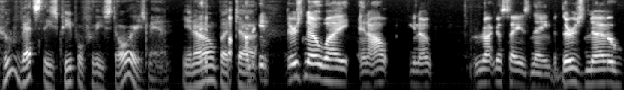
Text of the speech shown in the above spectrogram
who vets these people for these stories, man? You know, but uh, I mean, there's no way, and I'll, you know, I'm not going to say his name, but there's no.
